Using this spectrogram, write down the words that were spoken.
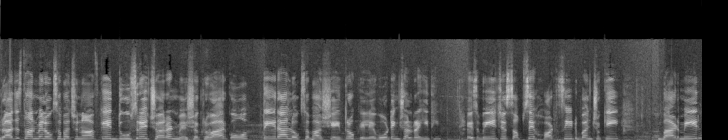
राजस्थान में लोकसभा चुनाव के दूसरे चरण में शुक्रवार को तेरह लोकसभा क्षेत्रों के लिए वोटिंग चल रही थी। इस बीच सबसे हॉट सीट बन चुकी बाड़मेर,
